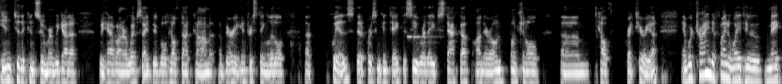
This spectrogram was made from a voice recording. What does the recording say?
into the consumer. We got a we have on our website bigboldhealth.com a, a very interesting little quiz that a person can take to see where they stack up on their own functional um, health criteria. And we're trying to find a way to make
